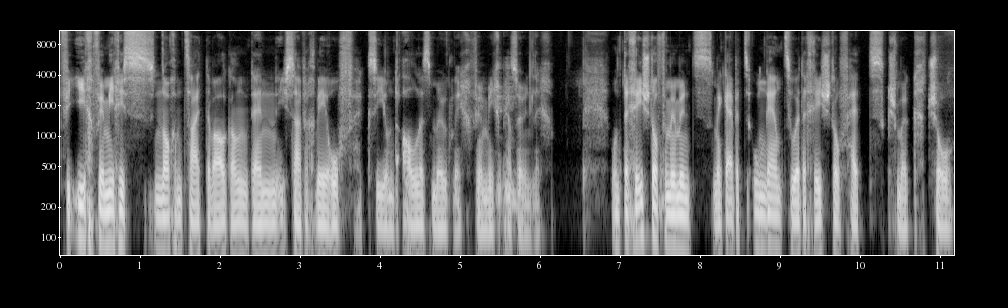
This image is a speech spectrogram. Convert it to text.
Für, ich, für mich ist nach dem zweiten Wahlgang, dann ist es einfach wie offen und alles möglich für mich persönlich. Und der Christoph, wir, wir geben es ungern zu, der Christoph hat es geschmeckt schon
